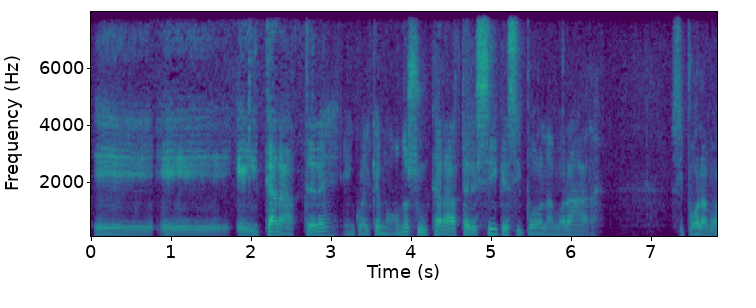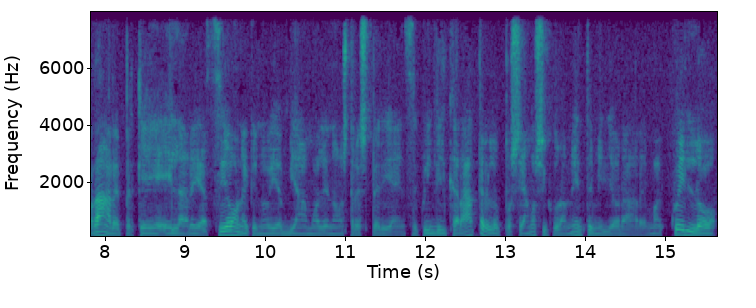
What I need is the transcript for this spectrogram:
e, e, e il carattere, in qualche modo, sul carattere sì che si può lavorare si può lavorare perché è la reazione che noi abbiamo alle nostre esperienze, quindi il carattere lo possiamo sicuramente migliorare, ma quello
